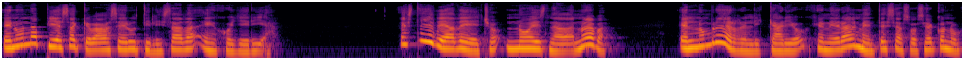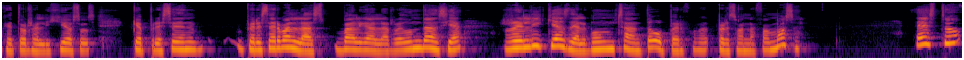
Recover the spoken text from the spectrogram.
en una pieza que va a ser utilizada en joyería. Esta idea, de hecho, no es nada nueva. El nombre de relicario generalmente se asocia con objetos religiosos que preservan las, valga la redundancia, reliquias de algún santo o persona famosa. Esto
